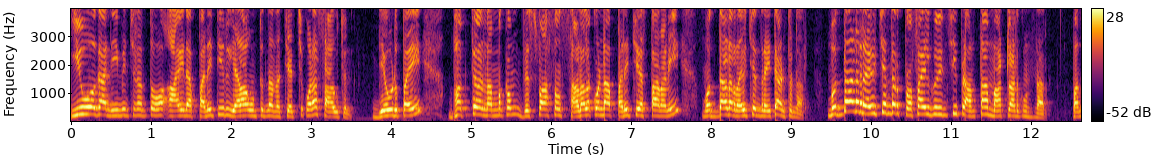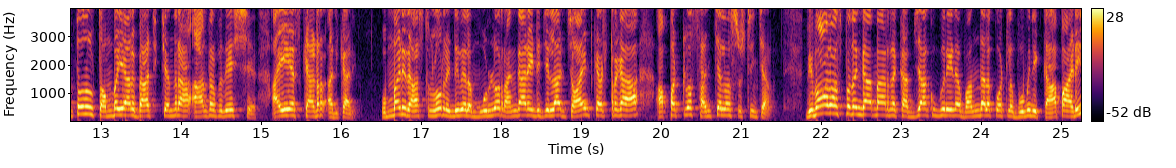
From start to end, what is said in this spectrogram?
ఈఓగా నియమించడంతో ఆయన పనితీరు ఎలా ఉంటుందన్న చర్చ కూడా సాగుతుంది. దేవుడిపై భక్తుల నమ్మకం విశ్వాసం సడలకుండా పనిచేస్తానని ముద్దాడ రవిచంద్ర అయితే అంటున్నారు. ముద్దాడ రవిచంద్ర ప్రొఫైల్ గురించి ఇప్పుడు అంతా మాట్లాడుకుంటున్నారు. పంతొమ్మిది వందల తొంభై ఆరు బ్యాచ్కి చెందిన ఆంధ్రప్రదేశ్ ఐఏఎస్ క్యాడర్ అధికారి. ఉమ్మడి రాష్ట్రంలో రెండు వేల మూడులో రంగారెడ్డి జిల్లా జాయింట్ కలెక్టర్గా అప్పట్లో సంచలనం సృష్టించారు. వివాదాస్పదంగా మారిన కబ్జాకు గురైన వందల కోట్ల భూమిని కాపాడి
